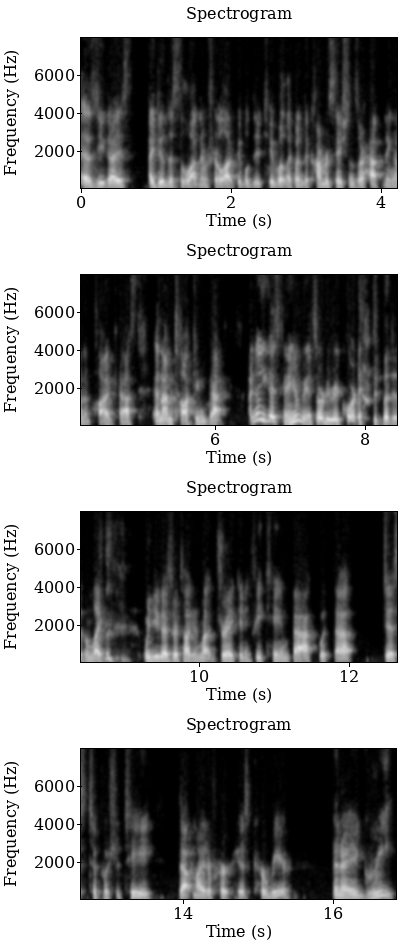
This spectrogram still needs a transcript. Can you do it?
as you guys. I do this a lot, and I'm sure a lot of people do too. But like when the conversations are happening on a podcast, and I'm talking back, I know you guys can hear me; it's already recorded. but then, like when you guys were talking about Drake, and if he came back with that diss to Pusha T, that might have hurt his career. And I agree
